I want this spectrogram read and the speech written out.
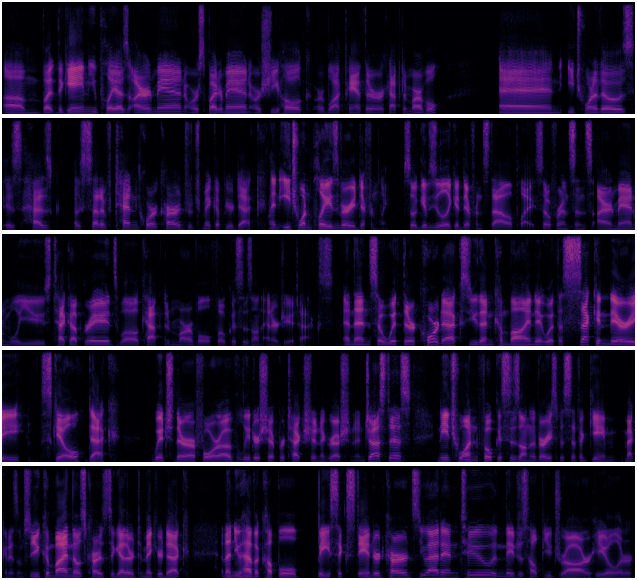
Um, but the game you play as Iron Man or Spider Man or She Hulk or Black Panther or Captain Marvel, and each one of those is has a set of 10 core cards which make up your deck and each one plays very differently. So it gives you like a different style of play. So for instance iron man will use tech upgrades while captain marvel focuses on energy attacks. And then so with their core decks you then combined it with a secondary skill deck which there are four of leadership protection aggression and justice and each one focuses on a very specific game mechanism. So you combine those cards together to make your deck and then you have a couple basic standard cards you add in too, and they just help you draw or heal or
